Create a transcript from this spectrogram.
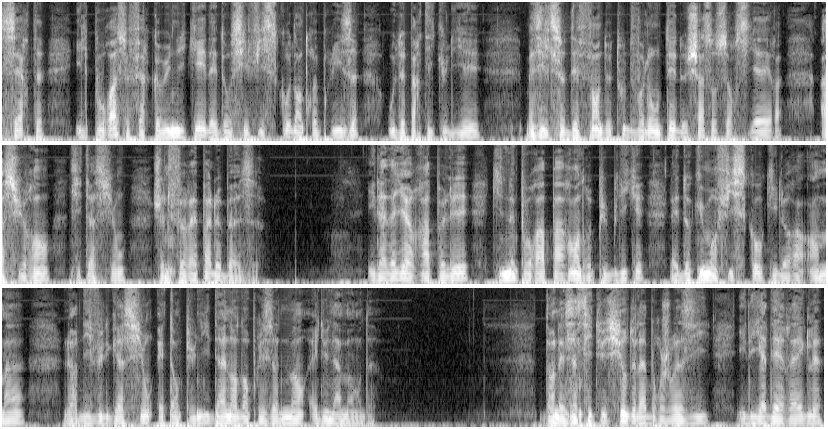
Certes, il pourra se faire communiquer des dossiers fiscaux d'entreprises ou de particuliers, mais il se défend de toute volonté de chasse aux sorcières, assurant, Je ne ferai pas le buzz. Il a d'ailleurs rappelé qu'il ne pourra pas rendre publics les documents fiscaux qu'il aura en main, leur divulgation étant punie d'un an d'emprisonnement et d'une amende. Dans les institutions de la bourgeoisie, il y a des règles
